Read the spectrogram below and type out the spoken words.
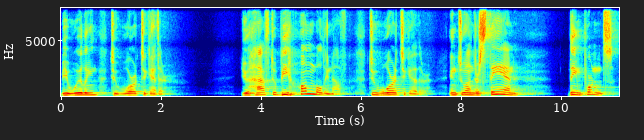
be willing to work together. You have to be humble enough to work together and to understand the importance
